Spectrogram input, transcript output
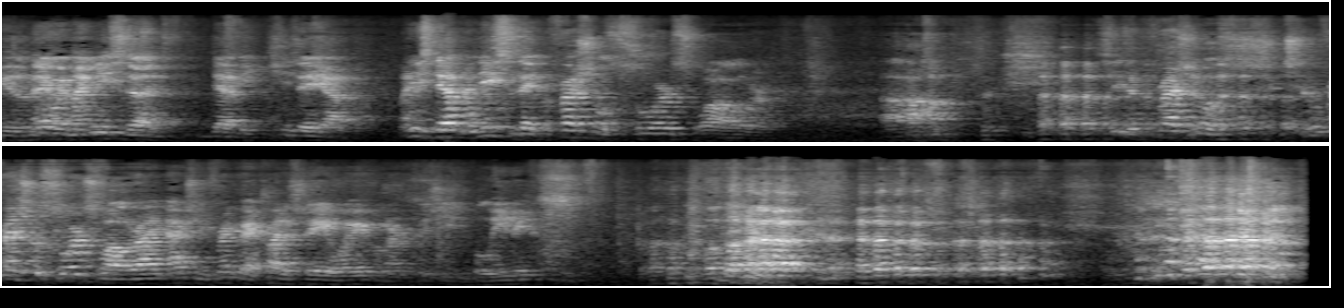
you. But anyway, my niece uh, Debbie, she's a uh, my niece Debbie. My niece is a professional sword swallower. Um, she's a professional, she's a professional sword swallower. I actually, frankly.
